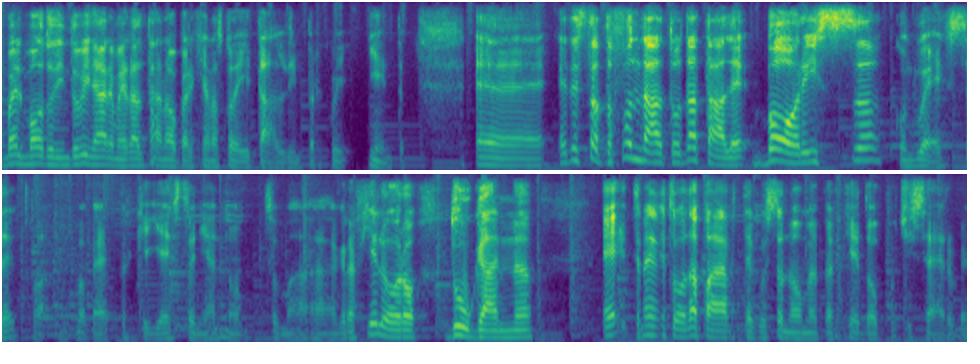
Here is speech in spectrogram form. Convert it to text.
bel modo di indovinare, ma in realtà no, perché è una storia di Tallinn, per cui niente. Eh, ed è stato fondato da tale Boris, con due S, vabbè, perché gli estoni hanno, insomma, grafie loro, Dugan, e tenetelo da parte questo nome perché dopo ci serve.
